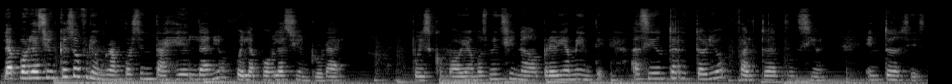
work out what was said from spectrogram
la población que sufrió un gran porcentaje del daño fue la población rural, pues como habíamos mencionado previamente, ha sido un territorio falto de atención. Entonces,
